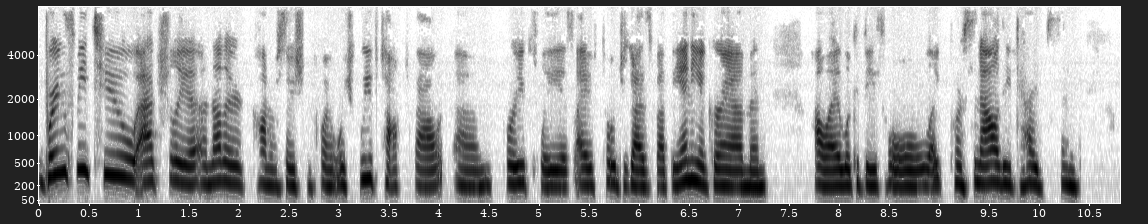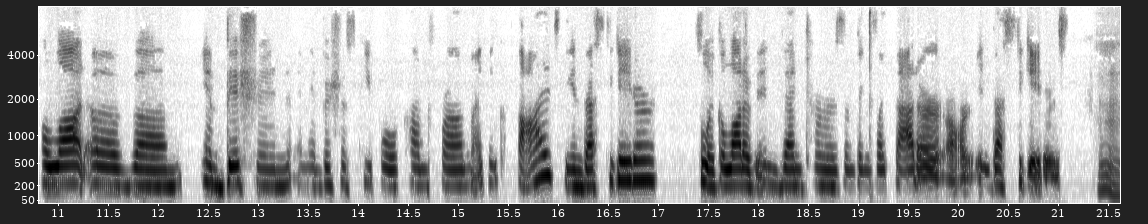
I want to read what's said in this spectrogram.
brings me to actually another conversation point, which we've talked about um, briefly, is I've told you guys about the Enneagram and how I look at these whole like personality types, and a lot of um, ambition and ambitious people come from, I think, fives, the investigator. So like a lot of inventors and things like that are, are investigators. Hmm.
